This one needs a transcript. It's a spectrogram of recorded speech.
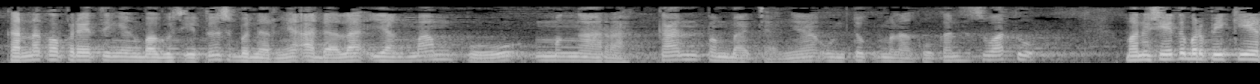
Karena copywriting yang bagus itu sebenarnya adalah yang mampu mengarahkan pembacanya untuk melakukan sesuatu. Manusia itu berpikir,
